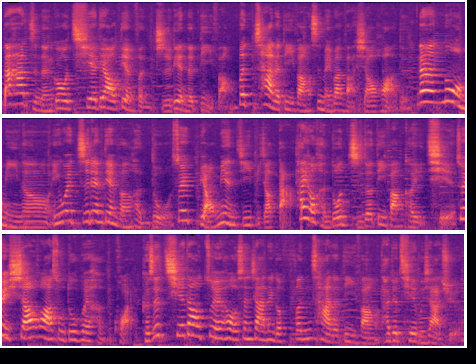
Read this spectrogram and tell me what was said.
但它只能够切掉淀粉直链的地方，分叉的地方是没办法消化的。那糯米呢？因为支链淀粉很多，所以表面积比较大，它有很多直的地方可以切，所以消化速度会很快。可是切到最后剩下那个分叉的地方，它就切不下去了。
